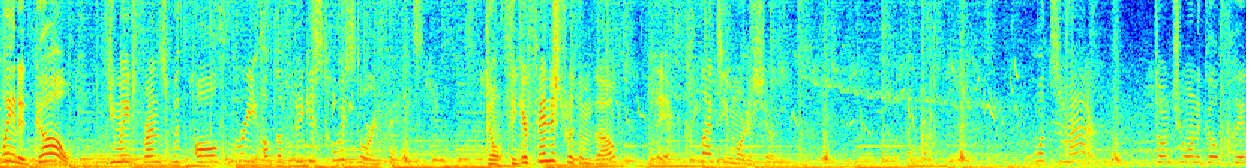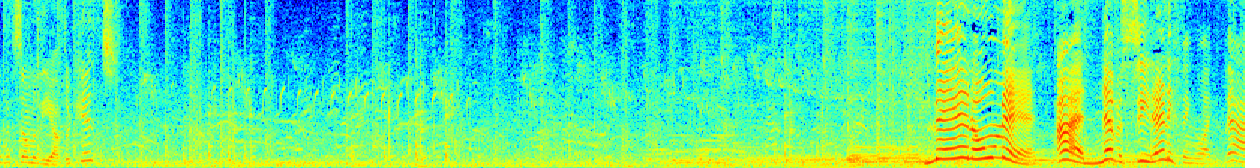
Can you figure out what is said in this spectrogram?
Way to go! You made friends with all three of the biggest Toy Story fans. Don't think you're finished with them, though. They have plenty more to show you. What's the matter? Don't you want to go play with some of the other kids? Man, I had never seen anything like that,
